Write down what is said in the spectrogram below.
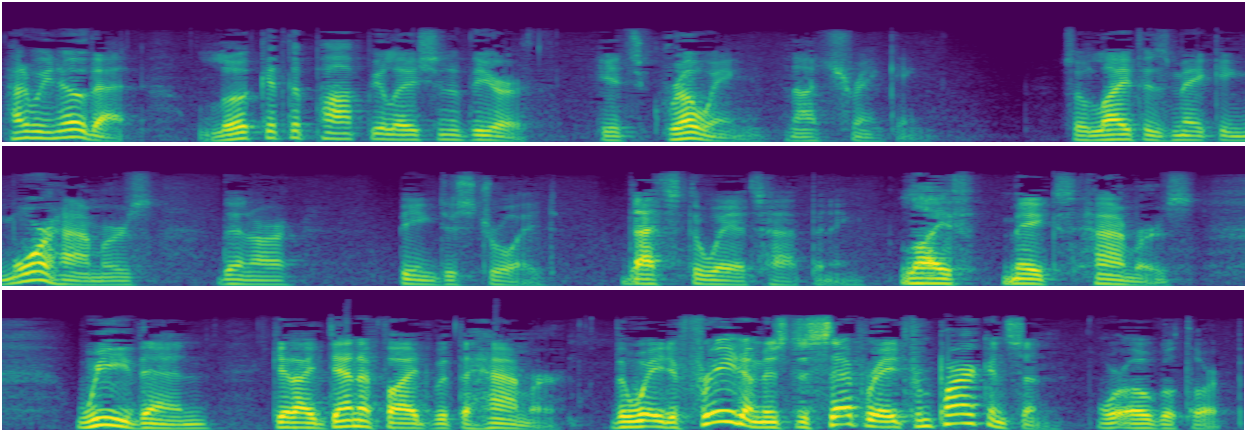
How do we know that? Look at the population of the earth. It's growing, not shrinking. So life is making more hammers than are being destroyed. That's the way it's happening. Life makes hammers. We then get identified with the hammer. The way to freedom is to separate from Parkinson or Oglethorpe.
